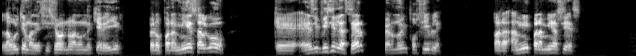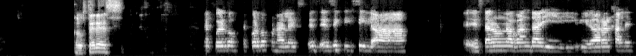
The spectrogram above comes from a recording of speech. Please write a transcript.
la última decisión, ¿no? A dónde quiere ir. Pero para mí es algo que es difícil de hacer, pero no imposible. Para a mí, para mí así es. Para ustedes. De acuerdo, de acuerdo con Alex. Es, difícil uh, estar en una banda y, llegar al jale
